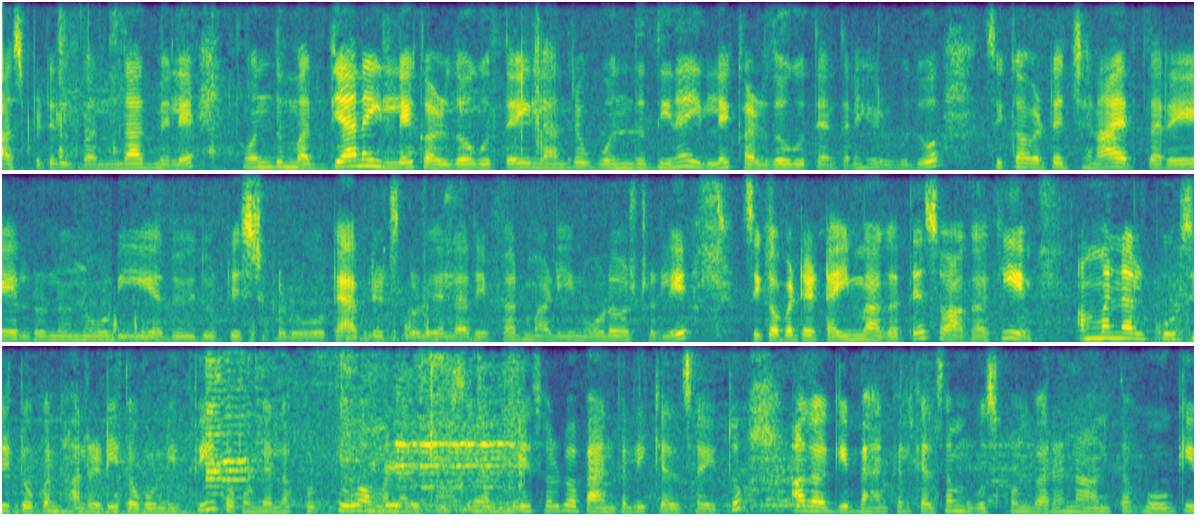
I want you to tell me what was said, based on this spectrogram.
ಹಾಸ್ಪಿಟಲ್ಗೆ ಬಂದಾದಮೇಲೆ ಒಂದು ಮಧ್ಯಾಹ್ನ ಇಲ್ಲೇ ಕಳೆದೋಗುತ್ತೆ, ಇಲ್ಲಾಂದರೆ ಒಂದು ದಿನ ಇಲ್ಲೇ ಕಳೆದೋಗುತ್ತೆ ಅಂತಲೇ ಹೇಳ್ಬೋದು. ಸಿಕ್ಕಾಪಟ್ಟೆ ಜನ ಇರ್ತಾರೆ ಎಲ್ಲರೂ ನೋಡಿ ಅದು ಇದು ಟೆಸ್ಟ್ಗಳು, ಟ್ಯಾಬ್ಲೆಟ್ಸ್ಗಳು ಎಲ್ಲ ರೆಫರ್ ಮಾಡಿ ನೋಡೋ ಅಷ್ಟರಲ್ಲಿ ಸಿಕ್ಕಾಪಟ್ಟೆ ಟೈಮ್ ಆಗುತ್ತೆ. ಸೊ ಹಾಗಾಗಿ ಅಮ್ಮನಲ್ಲಿ ಕೂರಿಸಿ ಟೋಕನ್ ಆಲ್ರೆಡಿ ತೊಗೊಂಡಿದ್ವಿ. ತೊಗೊಂಡೆಲ್ಲ ಕೊಟ್ಟು ಅಮ್ಮನಲ್ಲಿ ನನಗೆ ಸ್ವಲ್ಪ ಬ್ಯಾಂಕಲ್ಲಿ ಕೆಲಸ ಇತ್ತು. ಹಾಗಾಗಿ ಬ್ಯಾಂಕಲ್ಲಿ ಕೆಲಸ ಮುಗಿಸ್ಕೊಂಡು ಬರೋಣ ಅಂತ ಹೋಗಿ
